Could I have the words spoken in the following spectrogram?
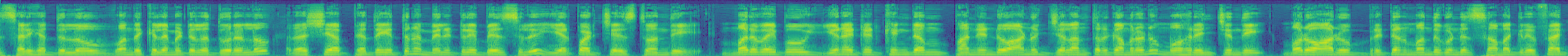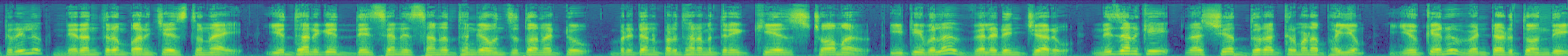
సరిహద్దుల్లో వంద కిలోమీటర్ల దూరంలో రష్యా పెద్ద ఎత్తున మిలిటరీ బేసులు ఏర్పాటు చేస్తోంది. మరోవైపు యునైటెడ్ కింగ్డమ్ పన్నెండు అణు జలాంతర్గములను మోహరించింది. మరో ఆరు బ్రిటన్ మందుగుండు సామగ్రి ఫ్యాక్టరీలు నిరంతరం పనిచేస్తున్నాయి. యుద్ధానికి దేశాన్ని సన్నద్ధంగా ఉంచుతోన్నట్టు బ్రిటన్ ప్రధానమంత్రి కియర్ స్టామర్ ఇటీవల వెల్లడించారు. నిజానికి రష్యా దురాక్రమణ భయం యూకేను వెంటాడుతోంది.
